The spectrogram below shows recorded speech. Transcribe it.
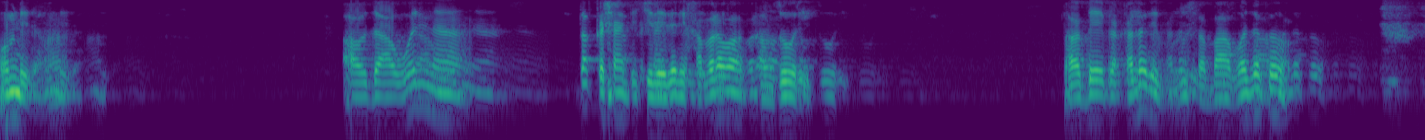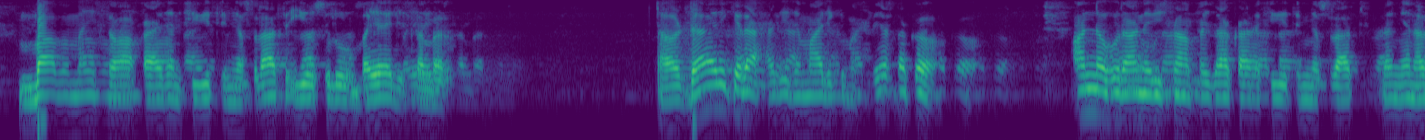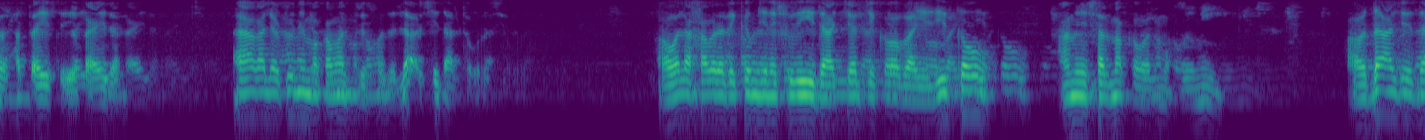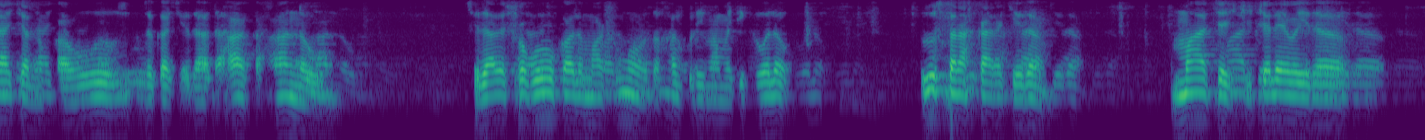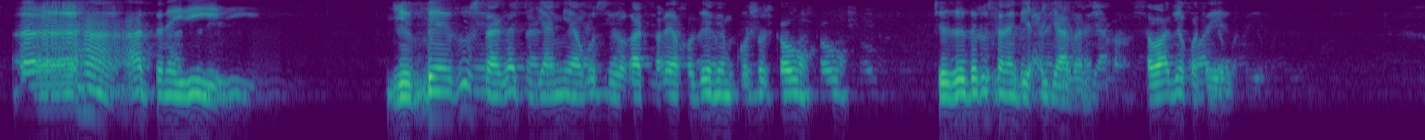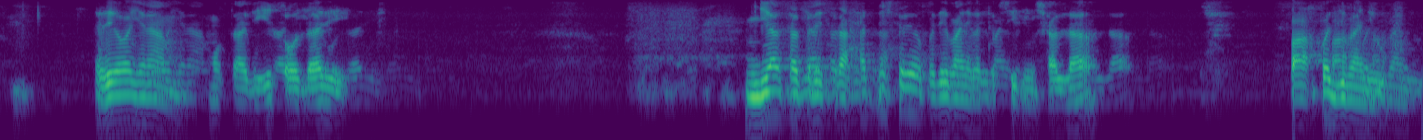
هم دې ده او دا ولنا د قشان ته چې لري خبره وا کمزوري او به په قلب بلو سبا وذکو باب مې سوا قائدن فی ویت من الصلاه یوسلو بیال صبر او داری کې دا حدیث مالک محریس تکو انه را نبی اسلام فیضا کان فیت من الصلات لم ينهر حتى يستوي قاعدا هغه لټونه مکمل پر خود لا سیدال ته ورسید اوله خبره د کوم جن شوري دا چل چې کو با یزید کو امر سلمہ کول مخزومی او دا چې دا چل کو زکه چې دا د هر کسان نو چې دا د شپږو کالو ماشوم او د خلکو د امامتي کولو روسته نه ښکاره کېده ما چې چلې وې دا اتنې دي جبه روسته هغه چې جامع اوسې غټ سره خو دې هم کوشش کوم چې زه دروسته نه به حجاب نه شم ثواب یې کوته دیو جنا مقتدی قول دادی بیا سطر استراحت نشته په دې باندې به تفصیل ان شاء الله په خپل دی باندې وکړو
